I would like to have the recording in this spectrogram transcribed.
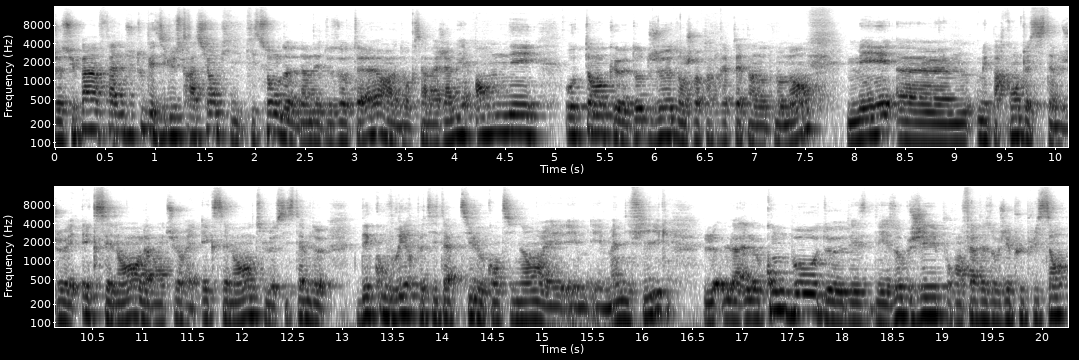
Euh, Je suis pas un fan du tout des illustrations qui, qui sont de- d'un des deux auteurs, donc ça m'a jamais emmené autant que d'autres jeux dont je reparlerai peut-être un autre moment. Mais, euh, mais par contre, le système de jeu est excellent, l'aventure est excellente, le système de découvrir petit à petit le continent est, est- est magnifique. Le, le- le combo de, des, des objets pour en faire des objets plus puissants,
